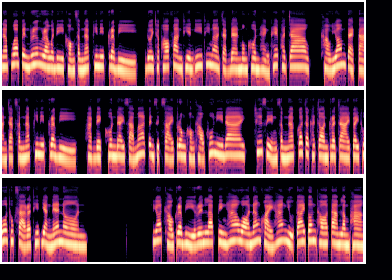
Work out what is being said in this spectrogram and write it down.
นับว่าเป็นเรื่องราวดีของสำนักพินิจกระบี่ โดยเฉพาะฟางเทียนอี้ที่มาจากแดนมงคลแห่งเทพเจ้า เขาย่อมแตกต่างจากสำนักพินิจกระบี่ หากเด็กคนใดสามารถเป็นสิทธิสายตรงของเขาผู้นี้ได้ ชื่อเสียงสำนักก็จะขจรกระจายไปทั่วทุกสารทิศอย่างแน่นอน ยอดเขากระบี่เร้นลับติงห้าวอนั่งไขว่ห้างอยู่ใต้ต้นท้อตามลำพัง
